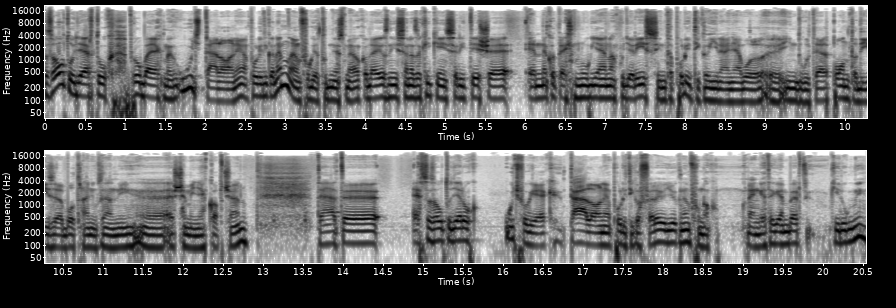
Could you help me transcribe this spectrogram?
az autógyártók próbálják meg úgy tálalni, a politika nem nagyon fogja tudni ezt megakadályozni, hiszen ez a kikényszerítése ennek a technológiának ugye részint a politika irányából indult el, pont a dízel botrány utáni események kapcsán. Tehát ezt az autógyárok úgy fogják tálalni a politika felé, hogy ők nem fognak rengeteg embert kirúgni,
